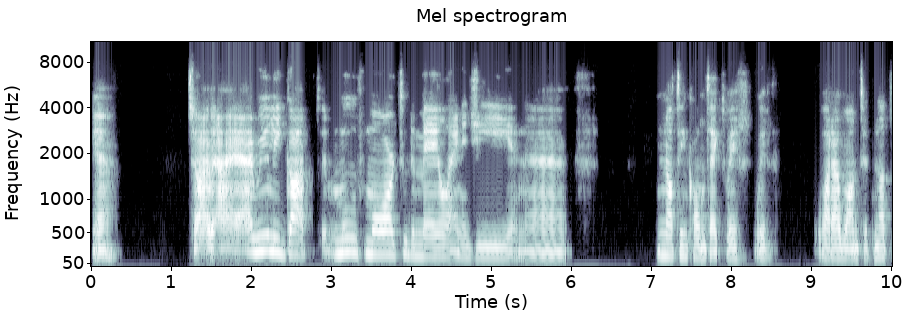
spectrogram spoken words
yeah. So I I really got moved more to the male energy and uh, not in contact with with what I wanted, not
